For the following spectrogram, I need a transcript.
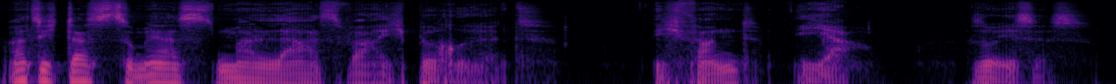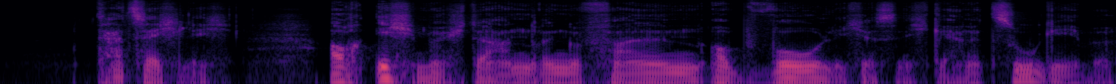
Als ich das zum ersten Mal las, war ich berührt. Ich fand, ja, so ist es. Tatsächlich, auch ich möchte anderen gefallen, obwohl ich es nicht gerne zugebe.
